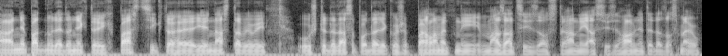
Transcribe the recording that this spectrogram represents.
a nepadnúť aj do niektorých pascí, ktoré jej nastavili už teda dá sa povedať akože parlamentní mazáci zo strany, asi hlavne teda zo Smeru.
